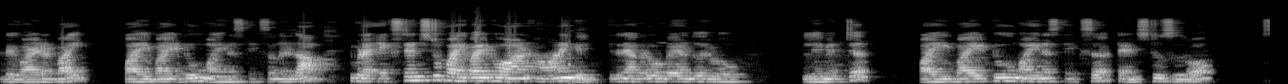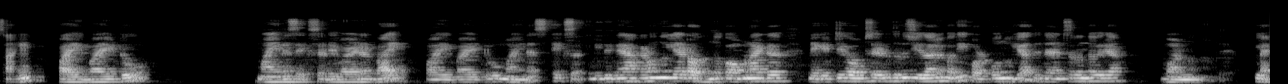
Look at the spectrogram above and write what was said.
divided by pi by two minus x എന്ന് എഴുതാം. ഇവിടെ x tends to pi by two ആണെങ്കിൽ ഇതിനെ അങ്ങോട്ട് കൊണ്ടുപോയാൽ എന്ത് വരുള്ളൂ? Limit pi by two minus x tends to zero sine pi by two minus x divided by pi by two minus x ഇനി ഇതിങ്ങനെ ആക്കണമെന്നില്ല കേട്ടോ. ഒന്ന് കോമൺ ആയിട്ട് നെഗറ്റീവ് ഔട്ട് സൈഡ് എടുത്തിട്ട് ചെയ്താലും മതി. കുഴപ്പമൊന്നുമില്ല. ഇതിന്റെ ആൻസർ എന്താ വരിക? വൺ എന്നാണ് അല്ലെ?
